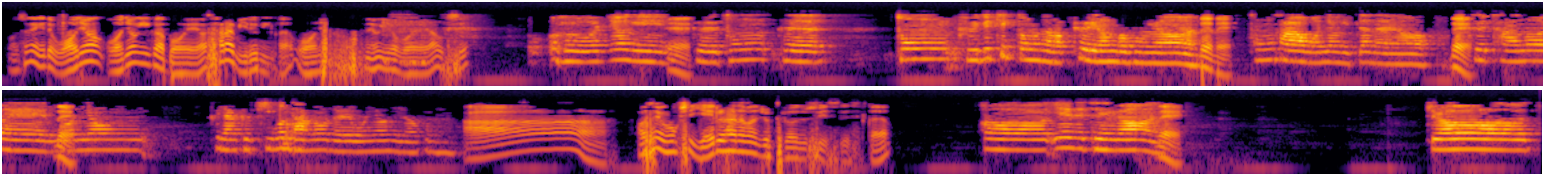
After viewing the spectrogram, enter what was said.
어, 선생님 근데 원영 원영이가 뭐예요? 사람 이름인가요? 원영 원영이가 뭐예요, 혹시? 어, 원형이 네. 그 동, 그, 동, 불규칙 동사 막표 이런 거 보면 네네. 동사 원형 있잖아요. 네. 그 단어의 네. 원형, 그냥 그 기본 단어를 원형이라고. 아. 아, 선생님 혹시 예를 하나만 좀 들어줄 수 있을까요? 어, 예를 들면, 네. draw,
